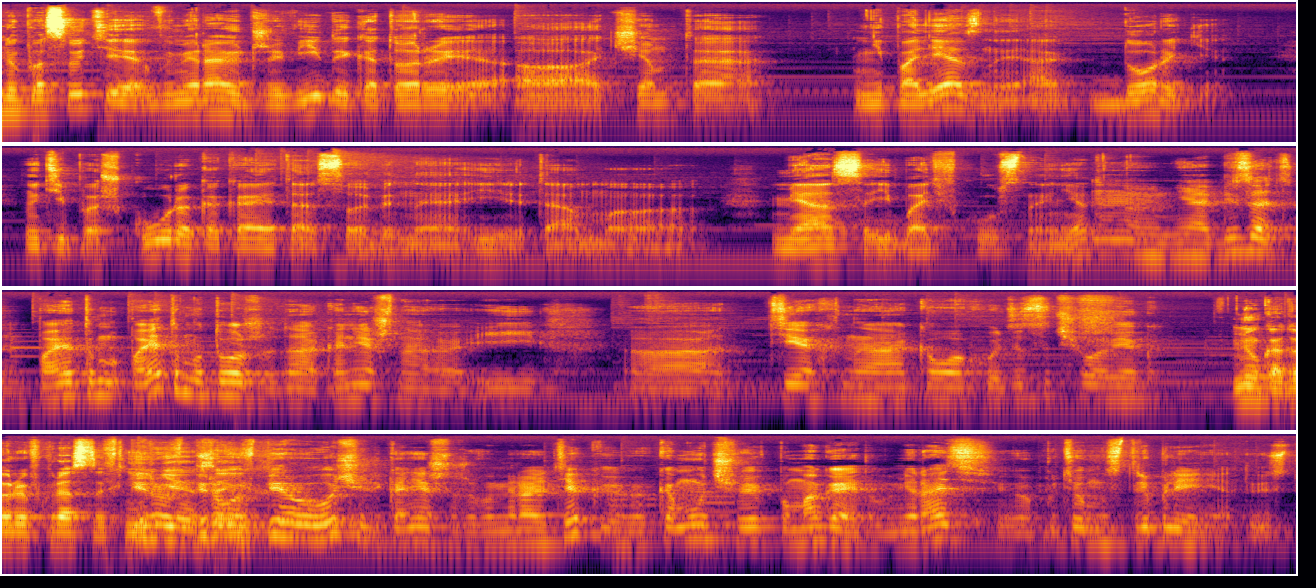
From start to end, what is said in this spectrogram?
Ну, по сути, вымирают же виды, которые а, чем-то не полезны, а дороги. Ну, типа, шкура какая-то особенная, или там а, мясо, ебать, вкусное, нет? Ну, не обязательно. Поэтому, поэтому тоже, да, конечно, и э, тех, на кого охотится человек. Ну, которые в красной В книге... первую, в первую- них- в первую очередь, конечно же, вымирают те, кому человек помогает вымирать э, путем истребления. То есть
